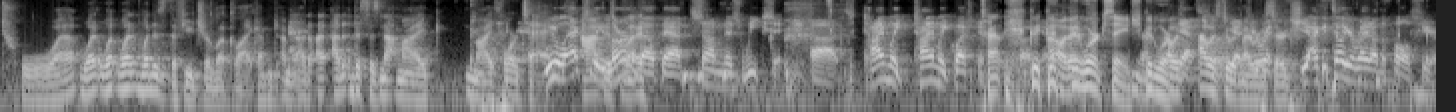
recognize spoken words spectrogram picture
twelve. What what what what does the future look like? I'm, I'm I, I, this is not my my forte. We will actually learn play. about that some this week, Sage. Uh, timely, timely question. Time, good, good, oh, good, work, Sage. Yeah. Good work. I was, yes, I was doing yes, my research. Right. Yeah, I can tell you're right on the pulse here,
